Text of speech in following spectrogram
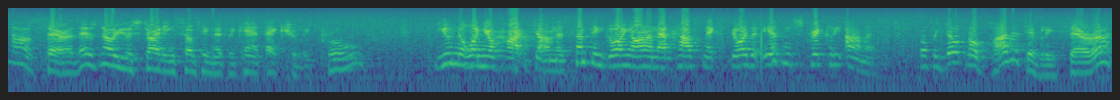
Now, Sarah, there's no use starting something that we can't actually prove. You know in your heart, John, there's something going on in that house next door that isn't strictly honest. But we don't know positively, Sarah.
